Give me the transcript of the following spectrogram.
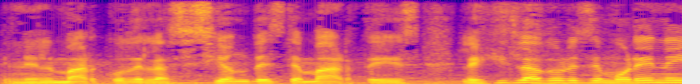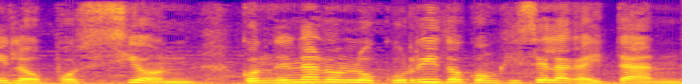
En el marco de la sesión de este martes, legisladores de Morena y la oposición condenaron lo ocurrido con Gisela Gaitán,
